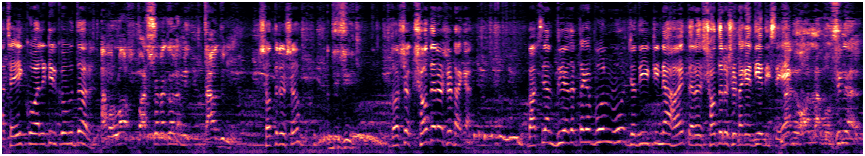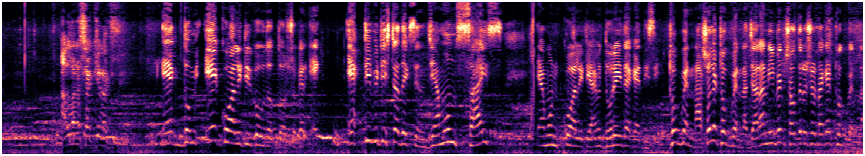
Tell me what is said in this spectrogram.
আচ্ছা এই কোয়ালিটির কবুতর? আমার লস পাঁচশো টাকা আমি তাও দিব। সতেরোশো? দিছি। দর্শক সতেরোশো টাকা। ভাবছিলাম দুই হাজার টাকা বলব যদি এটি না হয় তাহলে সতেরোশো টাকায় দিয়ে দিছে। আমি অল্লাহ বলছি না। আল্লাহর সাক্ষী রাখছি। একদম এ কোয়ালিটির কবুতর দর্শক। আর অ্যাক্টিভিটিসটা দেখছেন যেমন সাইজ এমন কোয়ালিটি আমি ধরেই দেখাই দিছি। ঠকবেন না আসলে ঠকবেন না। যারা নিবেন সতেরোশো টাকায় ঠকবেন না।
